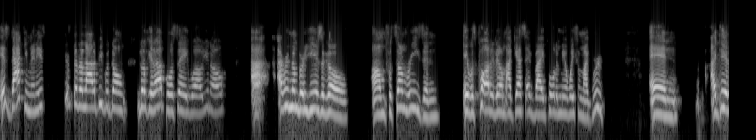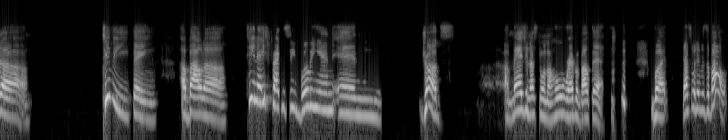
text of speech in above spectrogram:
it's documented. It's that a lot of people don't look it up or say, well, you know, I I remember years ago, um, for some reason, it was part of them. I guess everybody pulled me away from my group, and I did a TV thing about uh teenage pregnancy, bullying, and drugs. Imagine us doing a whole rap about that. but that's what it was about.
